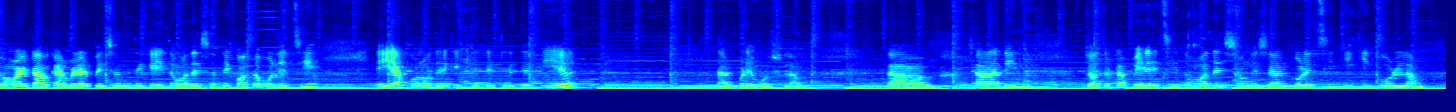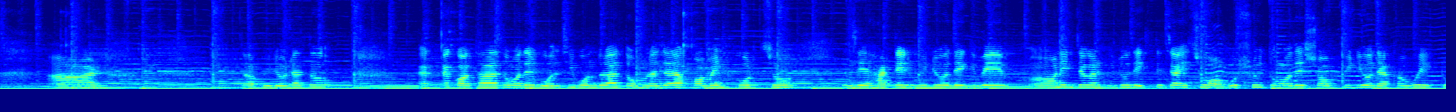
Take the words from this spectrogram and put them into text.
সময়টাও ক্যামেরার পেছন থেকেই তোমাদের সাথে কথা বলেছি। এই এখন ওদেরকে খেতে ঠেতে দিয়ে তারপরে বসলাম। তা, সারাদিন যতটা পেরেছি তোমাদের সঙ্গে শেয়ার করেছি, কি কি করলাম। আর ভিডিওটা তো একটা কথা তোমাদের বলছি বন্ধুরা, তোমরা যারা কমেন্ট করছ যে হাটের ভিডিও দেখবে, অনেক জায়গার ভিডিও দেখতে চাইছো, অবশ্যই তোমাদের সব ভিডিও দেখাবো, একটু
